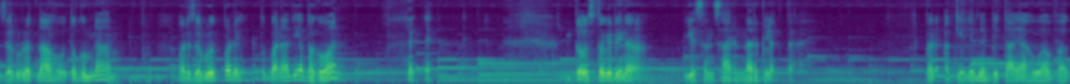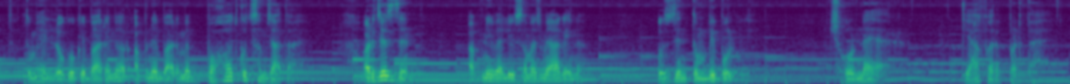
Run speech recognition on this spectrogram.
ज़रूरत ना हो तो गुमनाम, और ज़रूरत पड़े तो बना दिया भगवान। दोस्तों के बिना ये संसार नर्क लगता है। पर अकेले में बिताया हुआ वक्त तुम्हें लोगों के बारे में और अपने बारे में बहुत कुछ समझाता है। और जिस दिन अपनी वैल्यू समझ में आ गई ना, उस दिन तुम भी बोलोगे, छोड़ना यार, क्या फ़र्क पड़ता है?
